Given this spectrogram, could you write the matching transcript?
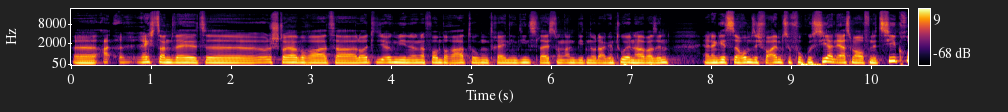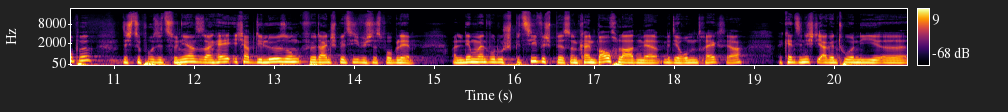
äh, Rechtsanwälte, Steuerberater, Leute, die irgendwie in irgendeiner Form Beratung, Training, Dienstleistungen anbieten oder Agenturinhaber sind, ja, dann geht es darum, sich vor allem zu fokussieren, erstmal auf eine Zielgruppe, sich zu positionieren, zu sagen, hey, ich habe die Lösung für dein spezifisches Problem. Weil in dem Moment, wo du spezifisch bist und keinen Bauchladen mehr mit dir rumträgst, ja, da kennst du nicht die Agenturen, die äh,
